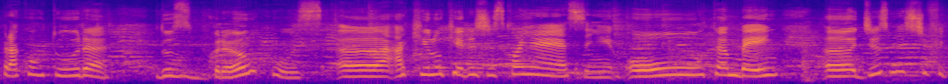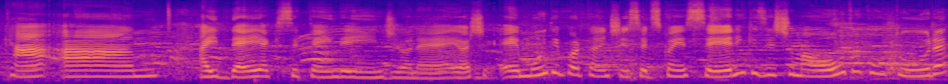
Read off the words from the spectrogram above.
para a cultura dos brancos uh, aquilo que eles desconhecem ou também uh, desmistificar a, a ideia que se tem de índio, né? Eu acho é muito importante isso, eles conhecerem que existe uma outra cultura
